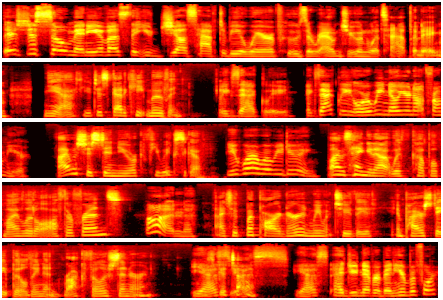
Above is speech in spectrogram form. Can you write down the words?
There's just so many of us that you just have to be aware of who's around you and what's happening. Yeah, you just got to keep moving. Exactly. Exactly. Or we know you're not from here. I was just in New York a few weeks ago. You were. What were you doing? I was hanging out with a couple of my little author friends. Fun. I took my partner, and we went to the Empire State Building and Rockefeller Center. Yes. good time. Yes. Yes. Had you never been here before?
